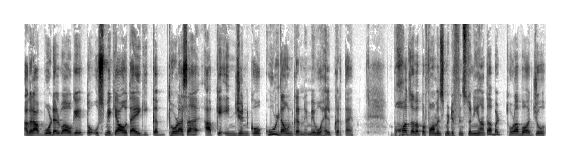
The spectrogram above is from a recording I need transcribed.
अगर आप वो डलवाओगे तो उसमें क्या होता है कि कब, थोड़ा सा आपके इंजन को कूल डाउन करने में वो हेल्प करता है। बहुत ज़्यादा परफॉर्मेंस में डिफरेंस तो नहीं आता बट थोड़ा बहुत जो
